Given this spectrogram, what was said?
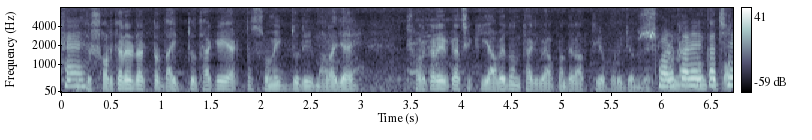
হ্যাঁ। কিন্তু সরকারের একটা দায়িত্ব থাকে একটা শ্রমিক যদি মারা যায় সরকারের কাছে কি আবেদন থাকবে আপনাদের আত্মীয় পরিজনদের? সরকারের কাছে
